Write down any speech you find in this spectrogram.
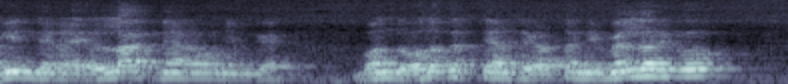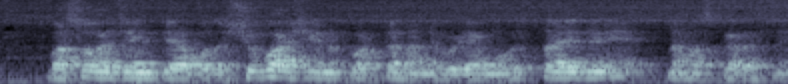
ಹಿಂದಿನ ಎಲ್ಲ ಜ್ಞಾನವು ನಿಮಗೆ ಬಂದು ಒದಗುತ್ತೆ ಅಂತ ಹೇಳ್ತಾ ನಿಮ್ಮೆಲ್ಲರಿಗೂ ಬಸವ ಜಯಂತಿ ಹಬ್ಬದ ಶುಭಾಶಯನ ಕೊಡ್ತಾ ನನ್ನ ವಿಡಿಯೋ ಮುಗಿಸ್ತಾ ಇದ್ದೀನಿ. ನಮಸ್ಕಾರ ಸ್ನೇಹಿತರೆ.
